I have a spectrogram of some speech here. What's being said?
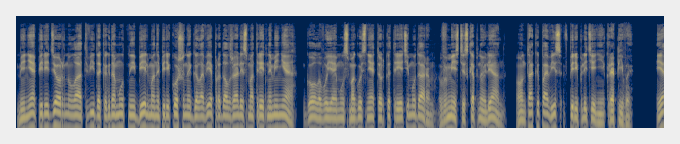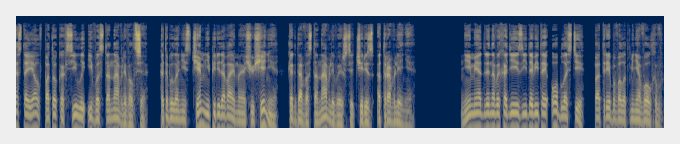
Меня передернуло от вида, когда мутные бельма на перекошенной голове продолжали смотреть на меня. Голову я ему смогу снять только третьим ударом, вместе с копной лиан. Он так и повис в переплетении крапивы. Я стоял в потоках силы и восстанавливался. Это было ни с чем не передаваемое ощущение, когда восстанавливаешься через отравление. «Немедленно выходи из ядовитой области», — потребовал от меня Волхов.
